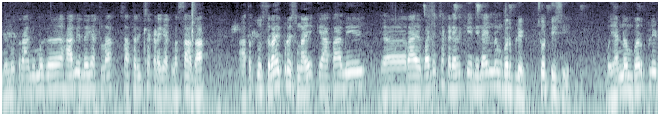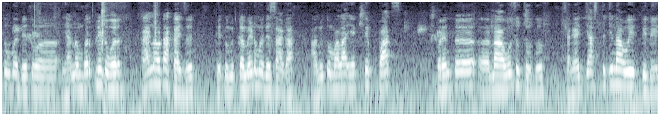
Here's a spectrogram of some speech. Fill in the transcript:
म्हणून तर आम्ही मग हा निर्णय घेतला सातारी छकडा घेतला साधा. आता दुसरा एक प्रश्न आहे की आता आम्ही रायबाच्या छकड्याला केलेली आहे नंबर प्लेट छोटीशी. मग ह्या नंबर प्लेटमध्ये ह्या नंबर प्लेटवर काय नाव टाकायचं ते तुम्ही कमेंटमध्ये सांगा. आम्ही तुम्हाला एक ते पाच पर्यंत नावं सुचवतो. सगळ्यात जास्त जी नावं येतील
